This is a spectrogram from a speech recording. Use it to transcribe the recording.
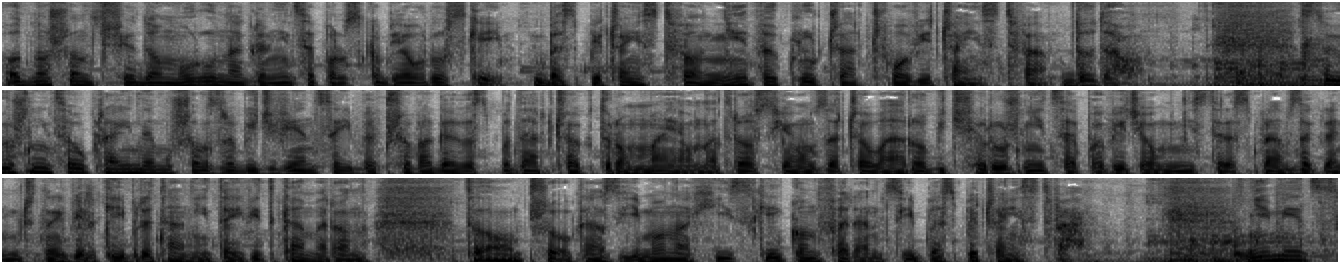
odnosząc się do muru na granicy polsko-białoruskiej. Bezpieczeństwo nie wyklucza człowieczeństwa, dodał. Sojusznicy Ukrainy muszą zrobić więcej, by przewaga gospodarcza, którą mają nad Rosją, zaczęła robić różnicę, powiedział minister spraw zagranicznych Wielkiej Brytanii David Cameron. To przy okazji monachijskiej konferencji bezpieczeństwa. Niemiec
